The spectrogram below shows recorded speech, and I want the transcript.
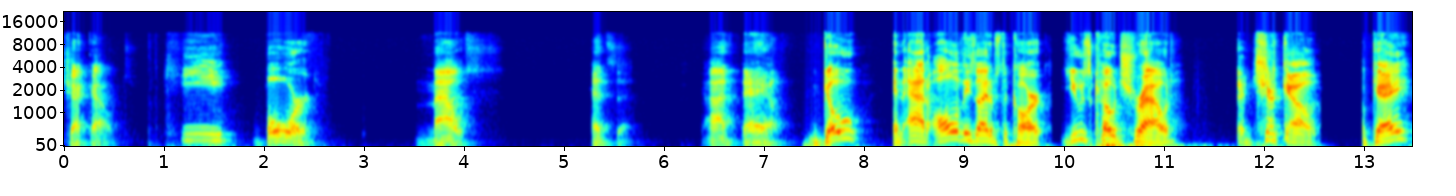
Checkout. Keyboard. Mouse headset. God damn. Go and add all of these items to cart. Use code Shroud and check out. Okay?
